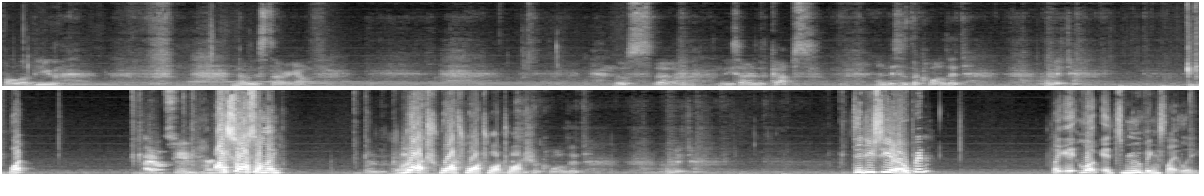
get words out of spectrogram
all of you know the story of. Those, uh, these are the cups, and this is the closet. which What? I don't see anything. I saw something. are the cups. Watch, watch, watch, watch, watch. This is the closet. which Did you see it open? Like it look, it's moving slightly.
